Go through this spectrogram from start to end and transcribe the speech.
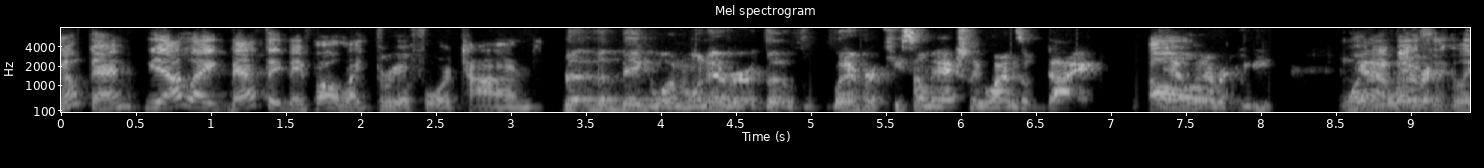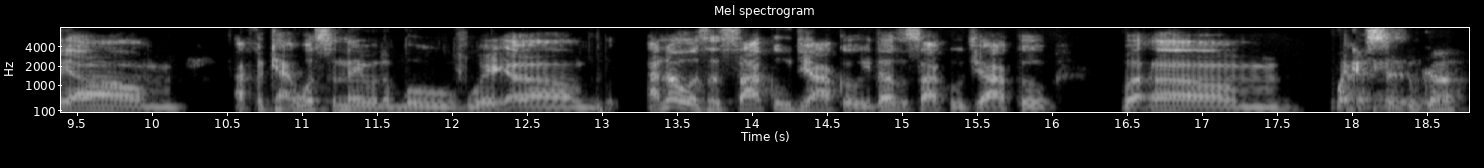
Okay, yeah, I like that. I think they fall like three or four times. The the big one, whenever the whenever Kisame actually winds up dying. Oh, yeah, whenever he, when yeah, he basically um I forgot what's the name of the move where um I know it's Asa Kujaku. He does Asa Kujaku, but um like a Seppuku.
